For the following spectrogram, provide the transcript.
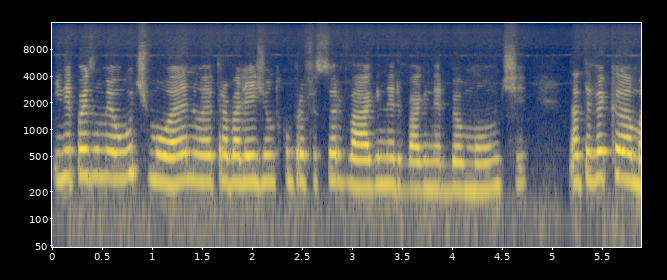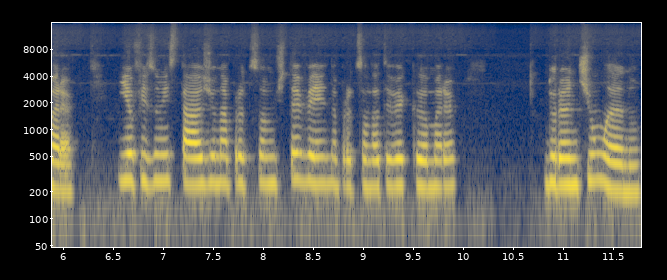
E depois, no meu último ano, eu trabalhei junto com o professor Wagner, Wagner Belmonte, na TV Câmara. E eu fiz um estágio na produção de TV, na produção da TV Câmara, durante um ano.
